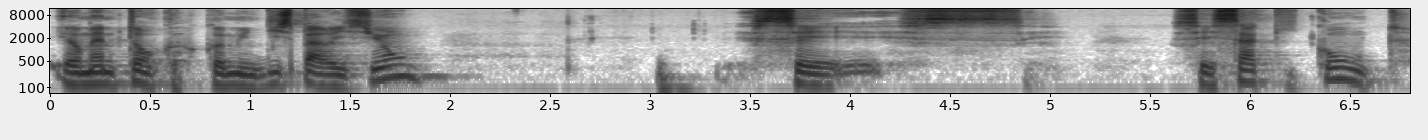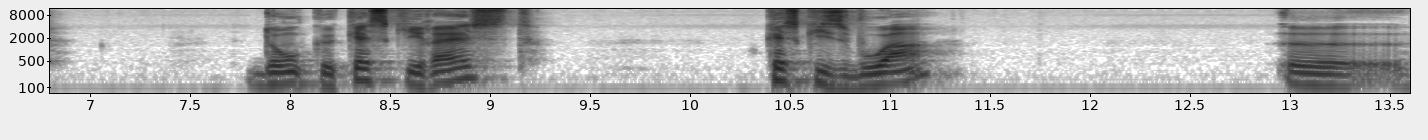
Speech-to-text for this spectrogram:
et en même temps comme une disparition, c'est ça qui compte. Donc, qu'est-ce qui reste? Qu'est-ce qui se voit? Euh,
